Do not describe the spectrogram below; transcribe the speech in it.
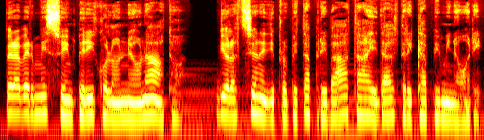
per aver messo in pericolo un neonato, violazione di proprietà privata ed altri capi minori.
